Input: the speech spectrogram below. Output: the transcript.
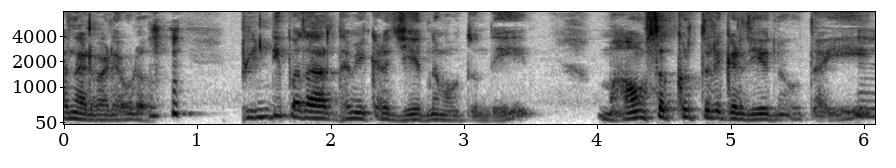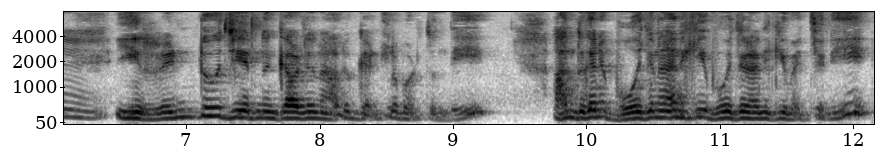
అన్నాడు వాడెవడో. పిండి పదార్థం ఇక్కడ జీర్ణం మాంసకృతులు ఇక్కడ జీర్ణం అవుతాయి. ఈ రెండు జీర్ణం కావాలి నాలుగు గంటలు పడుతుంది. అందుకని భోజనానికి భోజనానికి మధ్యని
